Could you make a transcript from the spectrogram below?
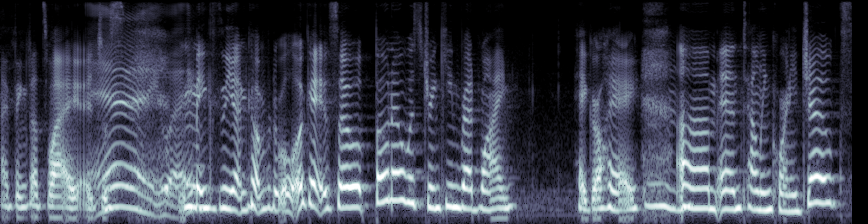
I think that's why it just anyway. makes me uncomfortable. Okay, so Bono was drinking red wine. Hey girl, hey. Mhm. um, and telling corny jokes.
